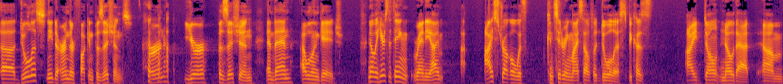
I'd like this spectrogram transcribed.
Uh, dualists need to earn their fucking positions. Earn your position, and then I will engage. No, but here's the thing, Randy. I'm I struggle with considering myself a dualist because I don't know that. Um,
